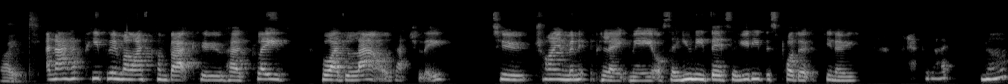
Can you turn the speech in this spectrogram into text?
Right. And I had people in my life come back who had played, who I'd allowed actually to try and manipulate me or say, you need this or you need this product, you know. I'd be like, no.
